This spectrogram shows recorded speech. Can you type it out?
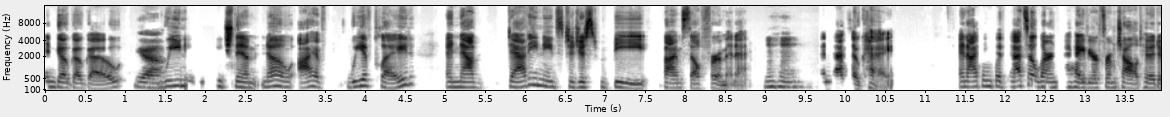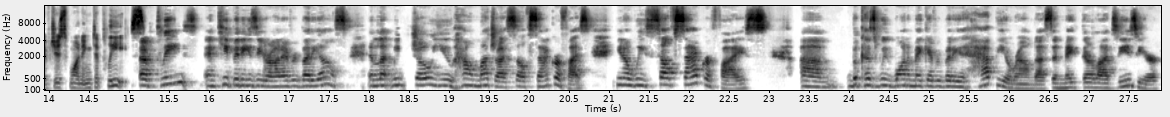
and go, go, go. Yeah. We need to teach them, no, I have, we have played and now daddy needs to just be by himself for a minute Mm-hmm. and that's okay. And I think that that's a learned behavior from childhood of just wanting to please. Uh, please, and keep it easier on everybody else. And let me show you how much I self sacrifice. You know, we self sacrifice um, because we want to make everybody happy around us and make their lives easier.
